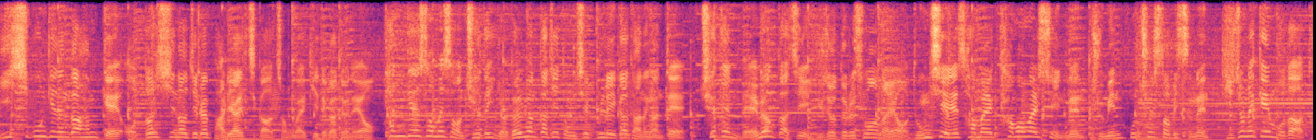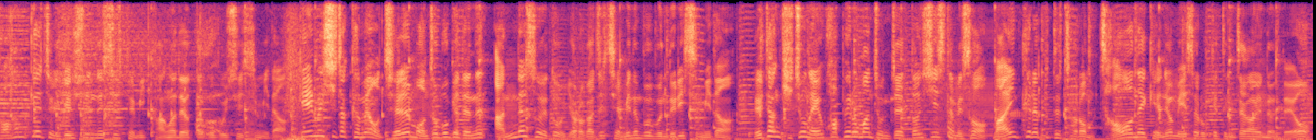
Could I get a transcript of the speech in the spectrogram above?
이 시공 기능과 함께 어떤 시너지를 발휘할지가 정말 기대가 되네요. 한 개의 섬에선 최대 8명까지 동시에 플레이가 가능한데 최대 4명까지 유저들을 소환하여 동시에 섬을 탐험할 수 있는 주민 호출 서비스는 기존의 게임보다 더 함께 즐길 수 있는 시스템이 강화되었다고 볼 수 있습니다. 게임을 시작하면 제일 먼저 보게 되는 안내소에도 여러가지 재밌는 부분들이 있습니다. 일단 기존에 화폐로만 존재했던 시스템에서 마인크래프트처럼 자원의 개념이 새롭게 등장하였는데요.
